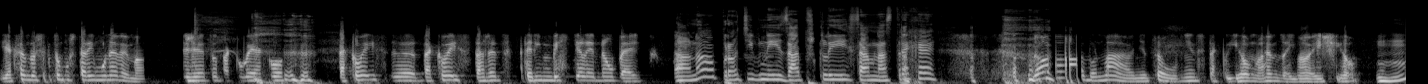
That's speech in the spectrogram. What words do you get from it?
jak jsem došel k tomu starému, nevím že je to takový jako takový, eh, takový stařec, kterým bych chtěl jednou být. Ano, protivný, zapšklý, sám na streche? No, on má něco uvnitř takového mnohem zajímavějšího. Mm-hmm.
